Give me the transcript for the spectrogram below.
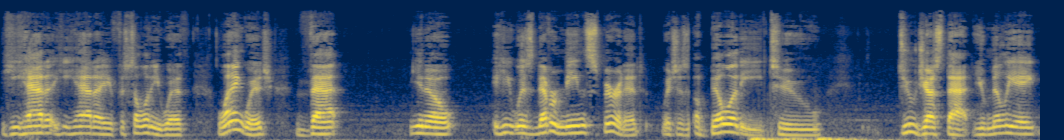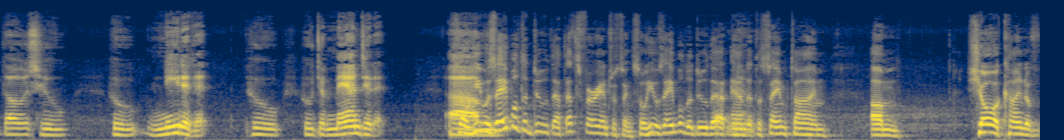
he had a, he had a facility with language that you know he was never mean spirited, which is ability to do just that, humiliate those who who needed it, who who demanded it. So um, he was able to do that. That's very interesting. So he was able to do that, and yeah. at the same time, um, show a kind of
